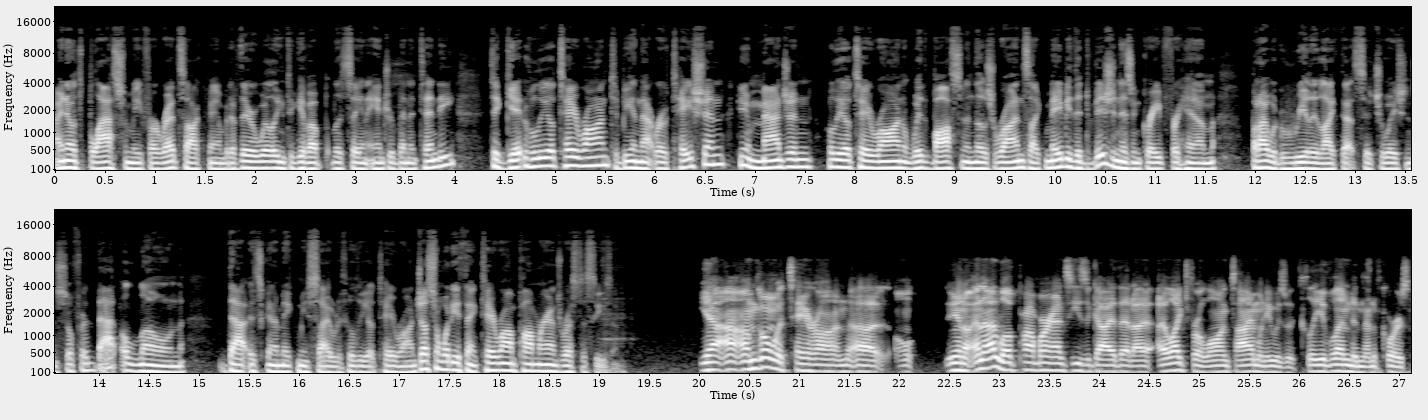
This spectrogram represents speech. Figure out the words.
I know it's blasphemy for a Red Sox fan, but if they're willing to give up, let's say, an Andrew Benintendi to get Julio Teheran to be in that rotation, can you imagine Julio Teheran with Boston in those runs? Like maybe the division isn't great for him, but I would really like that situation. So for that alone, that is going to make me side with Julio Teheran. Justin, what do you think? Teheran, Pomeranz, rest of season. Yeah, I'm going with Teheran. Uh, you know, and I love Pomeranz. He's a guy that I, I liked for a long time when he was with Cleveland, and then of course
